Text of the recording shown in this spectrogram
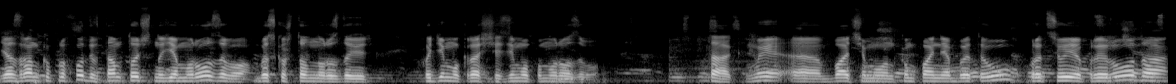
Я зранку проходив, там точно є морозиво, безкоштовно роздають. Ходімо краще з'їмо по морозиву. Так, ми е, бачимо, компанія БТУ, працює природа,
